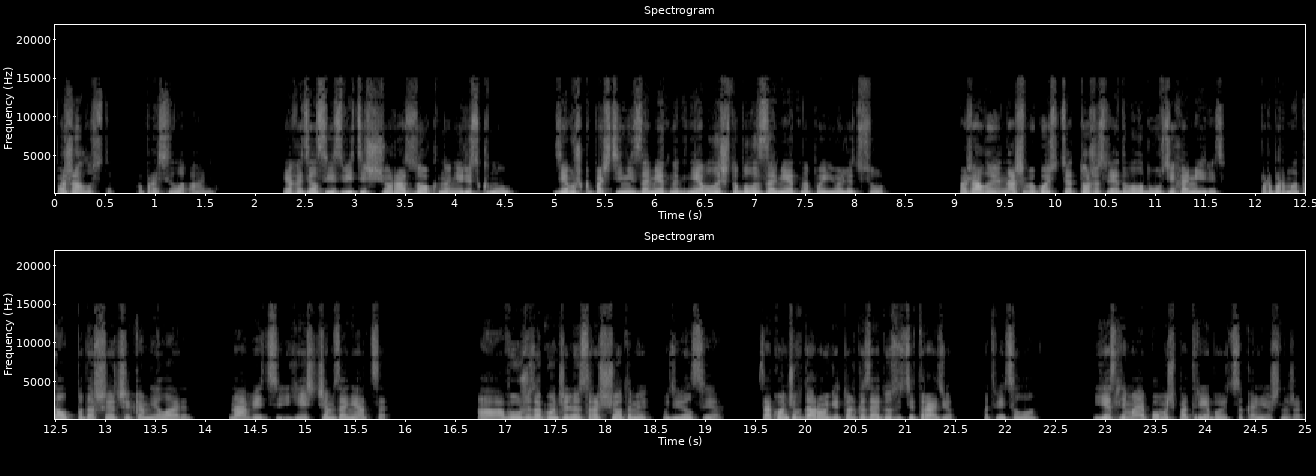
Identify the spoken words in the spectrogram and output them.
пожалуйста, попросила Аня. Я хотел съязвить еще разок, но не рискнул. Девушка почти незаметно гневалась, что было заметно по ее лицу. «Пожалуй, нашего гостя тоже следовало бы утихомирить», — пробормотал подошедший ко мне Ларин. «Нам ведь есть чем заняться?» «А вы уже закончили с расчетами?» — удивился я. «Закончу в дороге, только зайду за тетрадью», — ответил он. Если моя помощь потребуется, конечно же.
